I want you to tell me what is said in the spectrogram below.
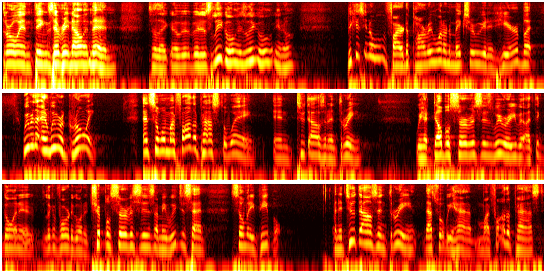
throw in things every now and then so like uh, but it's legal it's legal you know because you know fire department we wanted to make sure we would here, but we were there and we were growing and so when my father passed away in 2003 we had double services. We were even, I think, going to, looking forward to going to triple services. I mean, we just had so many people. And in 2003, that's what we had. My father passed,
